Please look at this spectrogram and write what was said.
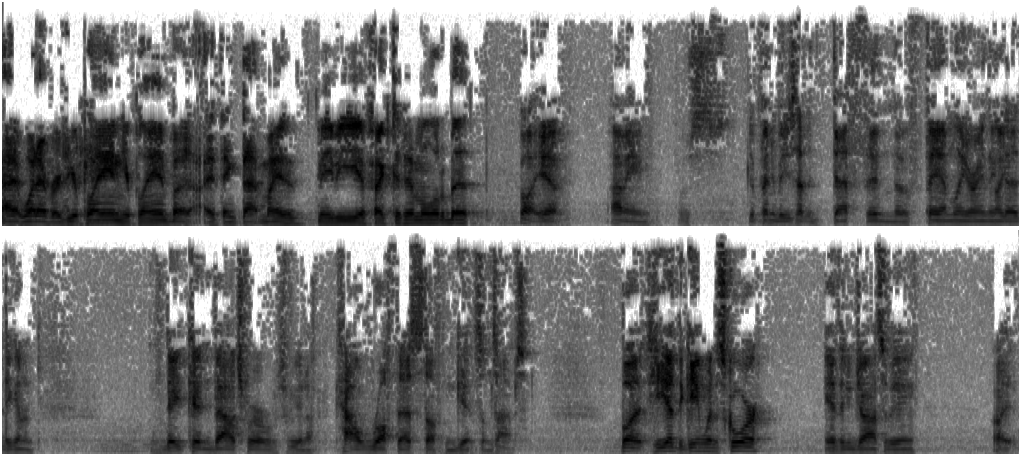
I, whatever, if you're playing, you're playing, but I think that might have maybe affected him a little bit. Well, yeah. I mean, was, if anybody's had a death in the family or anything like that, they can they can vouch for you know how rough that stuff can get sometimes. But he had the game-winning score. Anthony Johnson being, all right,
